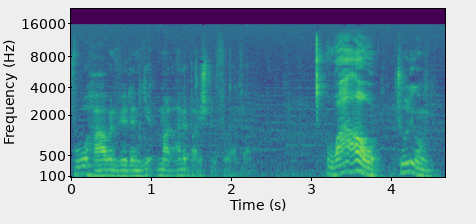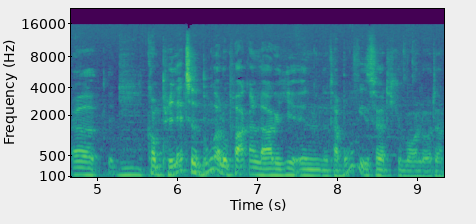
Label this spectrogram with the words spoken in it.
Wo haben wir denn hier mal eine Beispielfeuerwehr? Wow! Entschuldigung. Äh, die komplette Bungalow-Parkanlage hier in Tabovi ist fertig geworden, Leute.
